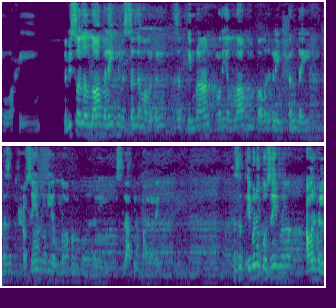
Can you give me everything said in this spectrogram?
الرحيم நபி ஸல்லல்லாஹு அலைஹி வஸல்லம் அவர்கள் ஹசத் இம்ரான் ரலியல்லாஹு அன்ஹு அவர்களின் தந்தை ஹசத் ஹுசைன் ரலியல்லாஹு அன்ஹு அவர்களை இஸ்லாத்தில் பால் அழைத்தார் ஹஸரத் இப்னு அவர்கள்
